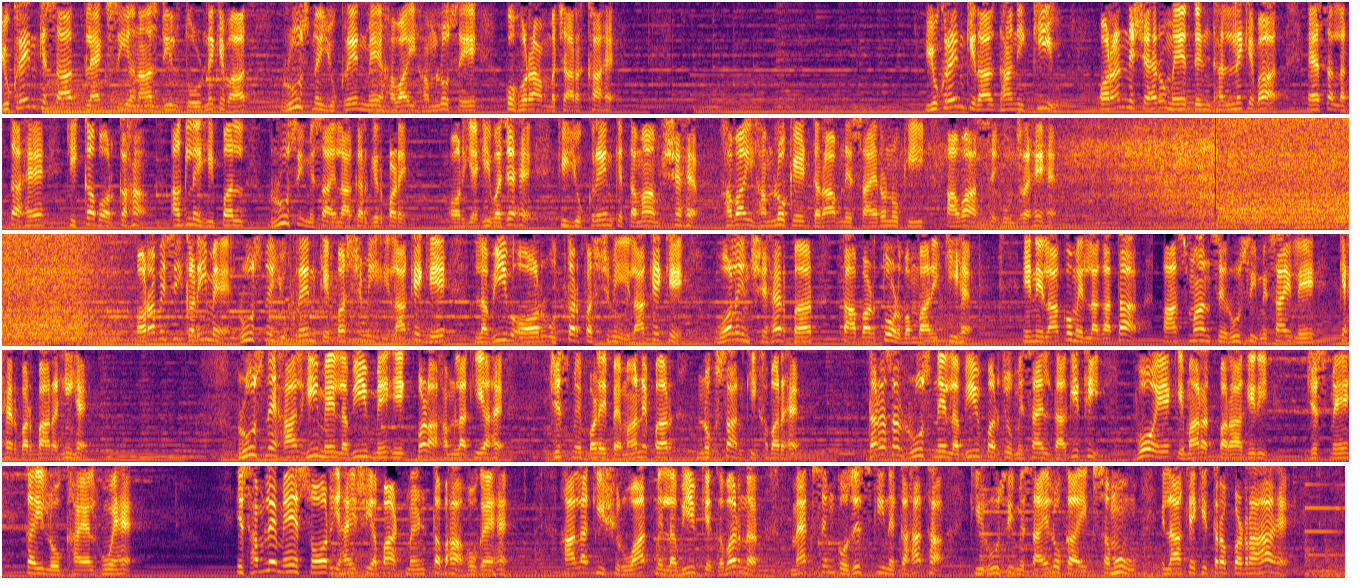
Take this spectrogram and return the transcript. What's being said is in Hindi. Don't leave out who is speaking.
Speaker 1: यूक्रेन के साथ ब्लैक सी अनाज डील तोड़ने के बाद रूस ने यूक्रेन में हवाई हमलों से कोहराम मचा रखा है। यूक्रेन की राजधानी कीव और अन्य शहरों में दिन ढलने के बाद ऐसा लगता है कि कब और कहाँ अगले ही पल रूसी मिसाइल आकर गिर पड़े। और यही वजह है कि यूक्रेन के तमाम शहर हवाई हमलों के डरावने सायरनों की आवाज़ से गूंज रहे हैं। और अब इसी कड़ी में रूस ने यूक्रेन के पश्चिमी इलाके के लवीव और उत्तर पश्चिमी इलाके के वॉलिन शहर पर ताबड़तोड़ बमबारी की है। इन इलाकों में लगातार आसमान से रूसी मिसाइलें कहर बरपा रही हैं। रूस ने हाल ही में लवीव में एक बड़ा हमला किया है, जिसमें बड़े पैमाने पर नुकसान की खबर है। दरअसल रूस ने लवीव पर जो मिसाइल दागी थी, वो एक इमारत पर आ गिरी, जिसमें कई लोग घायल हुए हैं। इस हमले में सौ रिहायशी अपार्टमेंट तबाह हो गए हैं। हालाँकि शुरुआत में लवीव के गवर्नर मैक्सिम कोजिस्की ने कहा था कि रूसी मिसाइलों का एक समूह इलाके की तरफ़ बढ़ रहा है।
